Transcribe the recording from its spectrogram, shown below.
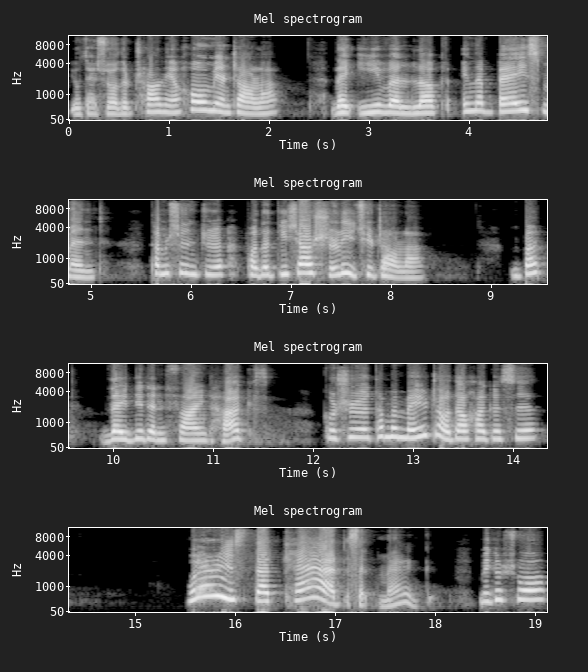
又在所有的窗帘后面找了。They even looked in the basement。他们甚至跑到地下室里去找了。But they didn't find Hugs。可是他们没找到哈格斯。Where is that cat? said Meg。梅格说：“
